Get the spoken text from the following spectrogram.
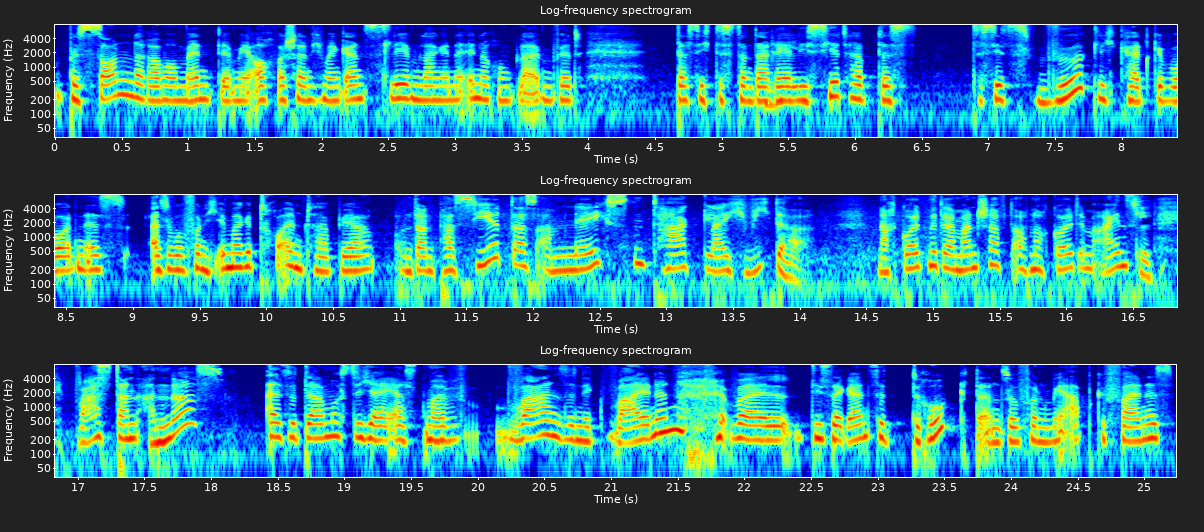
besonderer Moment, der mir auch wahrscheinlich mein ganzes Leben lang in Erinnerung bleiben wird, dass ich das dann da mhm. realisiert habe, dass das jetzt Wirklichkeit geworden ist, also wovon ich immer geträumt habe, ja. Und dann passiert das am nächsten Tag gleich wieder. Nach Gold mit der Mannschaft auch noch Gold im Einzel. War es dann anders? Also da musste ich ja erstmal wahnsinnig weinen, weil dieser ganze Druck dann so von mir abgefallen ist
